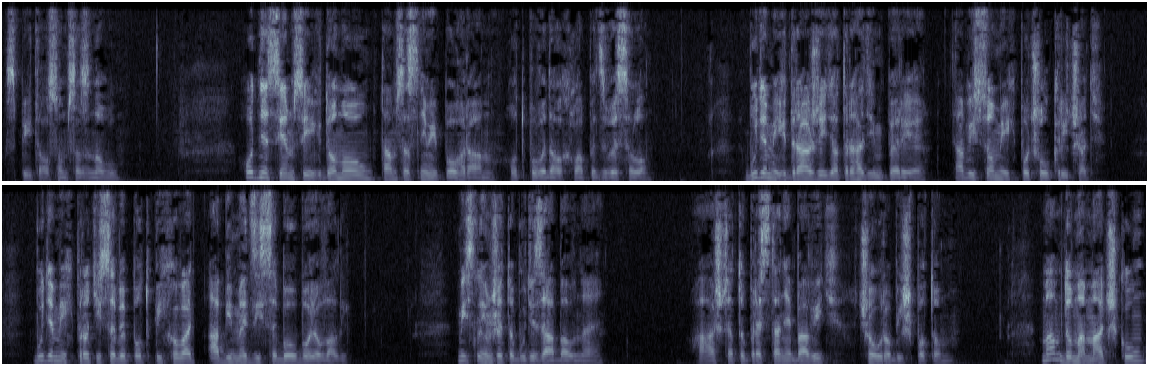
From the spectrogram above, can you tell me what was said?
Spýtal som sa znovu. Odnesiem si ich domov, tam sa s nimi pohrám, odpovedal chlapec veselo. Budem ich drážiť a trhať im perie, aby som ich počul kričať. Budem ich proti sebe podpichovať, aby medzi sebou bojovali. Myslím, že to bude zábavné. A až ťa to prestane baviť, čo urobíš potom? Mám doma mačku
